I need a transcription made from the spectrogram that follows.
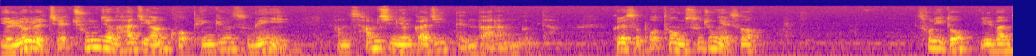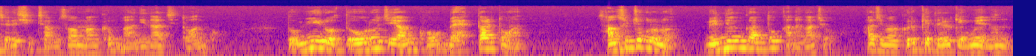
연료를 재충전하지 않고 평균 수명이 한 30년까지 된다라는 겁니다. 그래서 보통 수중에서 소리도 일반 재래식 잠수함 만큼 많이 나지도 않고 또 위로 떠오르지 않고 몇 달 동안 산술적으로는 몇 년간도 가능하죠. 하지만 그렇게 될 경우에는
